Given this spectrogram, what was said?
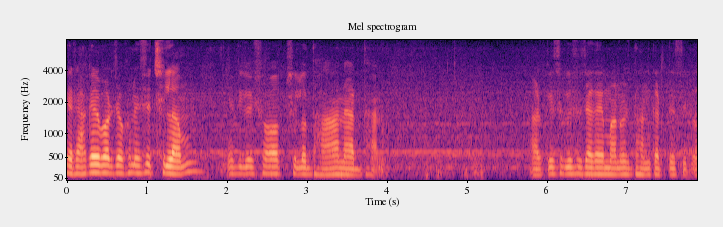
এর আগের বার যখন এসেছিলাম, এদিকে সব ছিল ধান আর ধান। আর কিছু কিছু জায়গায় মানুষ ধান কাটতেছিল।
